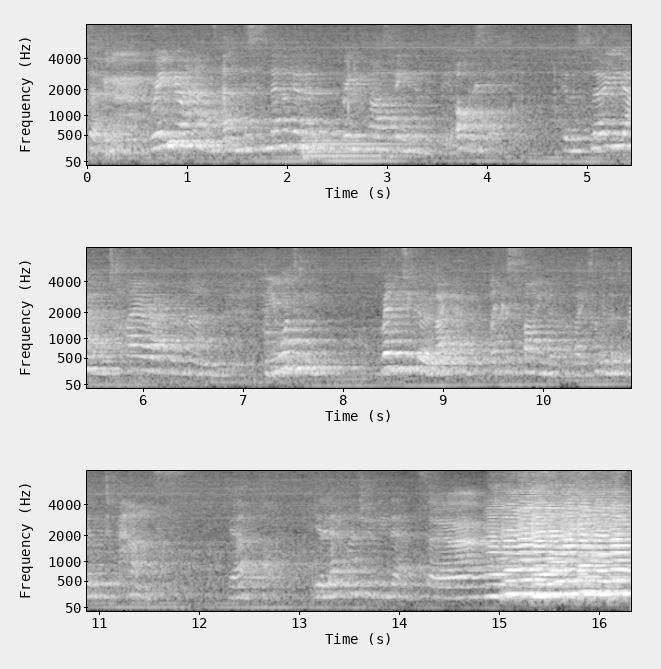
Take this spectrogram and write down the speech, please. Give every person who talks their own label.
Speaker 1: So bring your hands, and this is never going to bring fast fingers, the opposite. It's going to slow you down tire out your hand. So you want to be ready to go, like a, like a spider, like something that's ready to pounce. Yeah? Your left hand should be there. So. Yeah?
